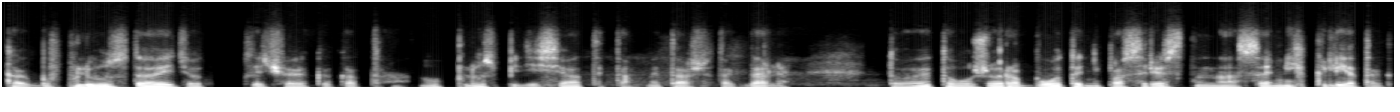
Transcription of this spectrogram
как бы в плюс, да, идет для человека как ну, плюс 50 там, этаж и так далее, то это уже работа непосредственно самих клеток,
